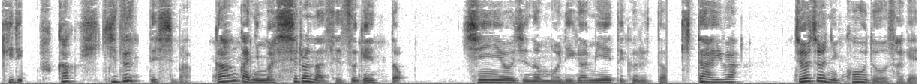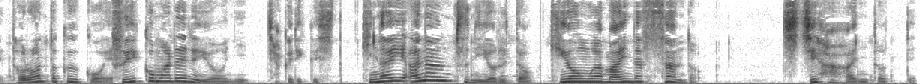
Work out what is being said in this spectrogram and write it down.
きり深く引きずってしまう。眼下に真っ白な雪原と針葉樹の森が見えてくる。と機体は徐々に高度を下げトロント空港へ吸い込まれる。ように着陸した機内アナウンスによる。と気温はマイナス3度父母にとって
